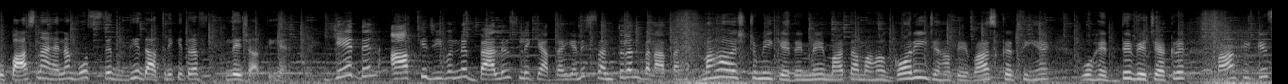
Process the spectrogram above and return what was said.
उपासना है ना वो सिद्धिदात्री की तरफ़ ले जाती है। ये दिन आपके जीवन में बैलेंस लेके आता है यानी संतुलन बनाता है। महाअष्टमी के दिन में माता महागौरी जहाँ पे वास करती हैं वो है दिव्य चक्र। माँ के किस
